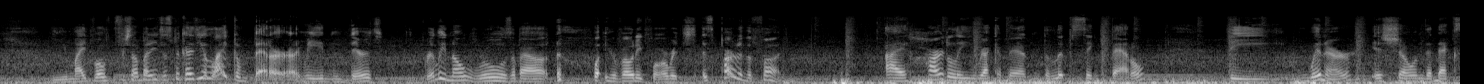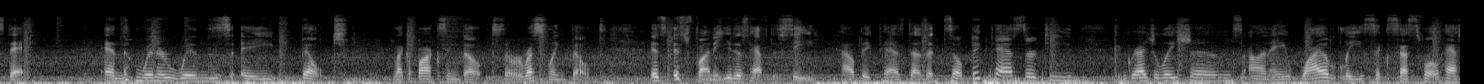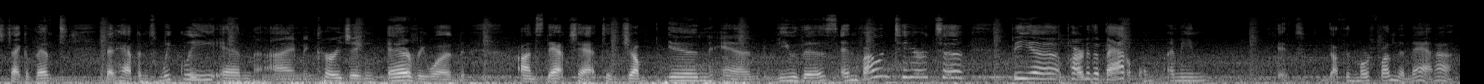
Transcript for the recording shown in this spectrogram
you might vote for somebody just because you like them better. I mean, there's really no rules about what you're voting for, which is part of the fun. I heartily recommend the lip sync battle. The winner is shown the next day, and the winner wins a belt, like a boxing belt or a wrestling belt. It's it's funny. You just have to see how Big Taz does it. So Big Taz 13, congratulations on a wildly successful hashtag event that happens weekly, and I'm encouraging everyone on Snapchat to jump in and view this and volunteer to be a part of the battle. I mean, It's nothing more fun than that, huh?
